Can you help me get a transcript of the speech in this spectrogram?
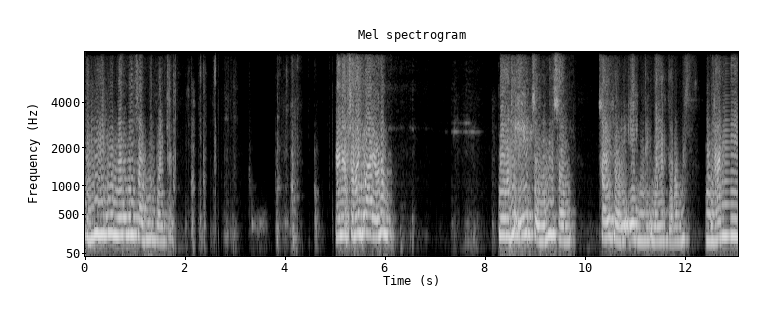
कुछ भी लिखो मेरे कोई फ़र्क नहीं पड़ता। है ना? समझ पा रहे हो ना? नहीं, मुझे एट चाहिए ना, सॉरी। सॉरी सॉरी, एक मिनट गलत करो। मैं ध्यान नहीं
